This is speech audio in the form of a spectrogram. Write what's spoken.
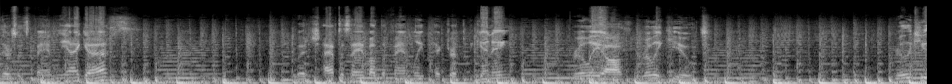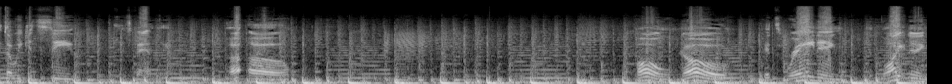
There's his family, I guess. Which I have to say about the family picture at the beginning, really off, really cute. Really cute that we could see his family. Uh-oh. Oh no! It's raining and lightning!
